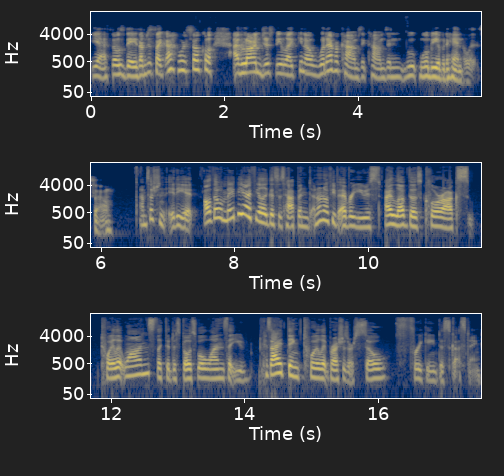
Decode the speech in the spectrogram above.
yeah, those days I'm just like, oh, we're so close. I've learned just be like, you know, whatever comes, it comes, and we'll, we'll be able to handle it. So I'm such an idiot. Although maybe I feel like this has happened. I don't know if you've ever used. I love those Clorox toilet wands, like the disposable ones that you. Because I think toilet brushes are so freaking disgusting.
